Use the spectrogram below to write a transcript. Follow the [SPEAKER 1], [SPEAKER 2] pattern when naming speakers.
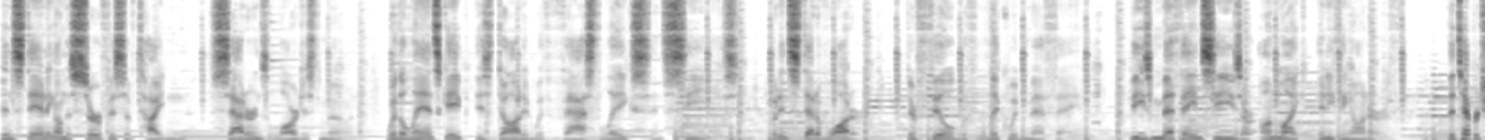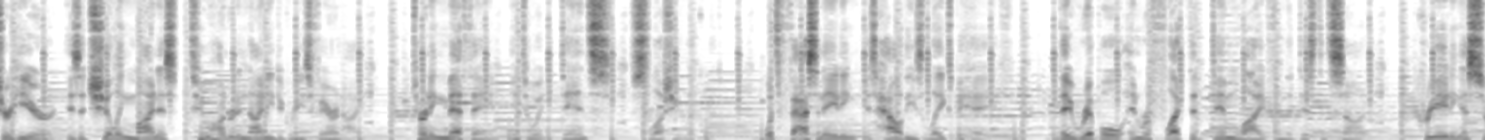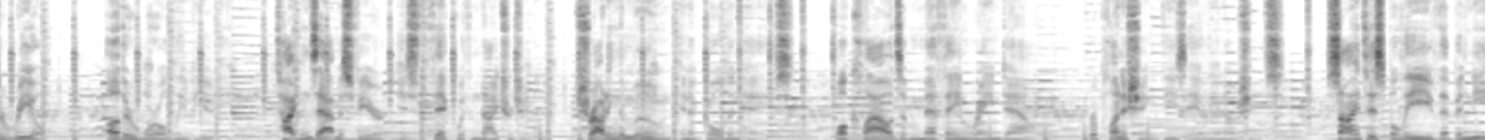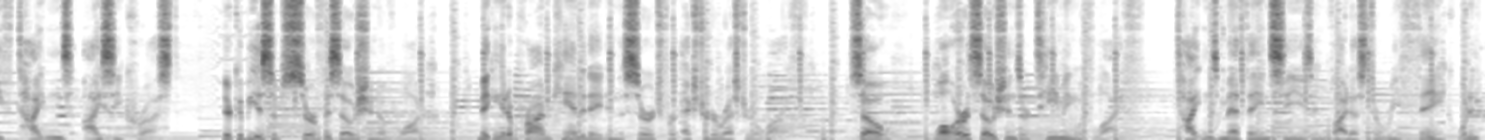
[SPEAKER 1] Imagine standing on the surface of Titan, Saturn's largest moon, where the landscape is dotted with vast lakes and seas, but instead of water, they're filled with liquid methane. These methane seas are unlike anything on Earth. The temperature here is a chilling minus 290 degrees Fahrenheit, turning methane into a dense, slushy liquid. What's fascinating is how these lakes behave. They ripple and reflect the dim light from the distant sun, creating a surreal, otherworldly beauty. Titan's atmosphere is thick with nitrogen, shrouding the moon in a golden haze, while clouds of methane rain down, replenishing these alien oceans. Scientists believe that beneath Titan's icy crust, there could be a subsurface ocean of water, making it a prime candidate in the search for extraterrestrial life. So, while Earth's oceans are teeming with life, Titan's methane seas invite us to rethink what an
